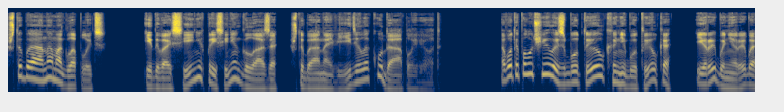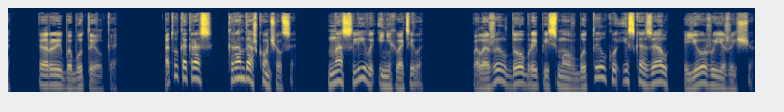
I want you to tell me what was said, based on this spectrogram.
чтобы она могла плыть и два синих присиних глаза, чтобы она видела, куда плывет. А вот и получилось бутылка не бутылка, и рыба не рыба, рыба-бутылка. А тут как раз карандаш кончился. На сливы и не хватило. Положил доброе письмо в бутылку и сказал ежу ежищу.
